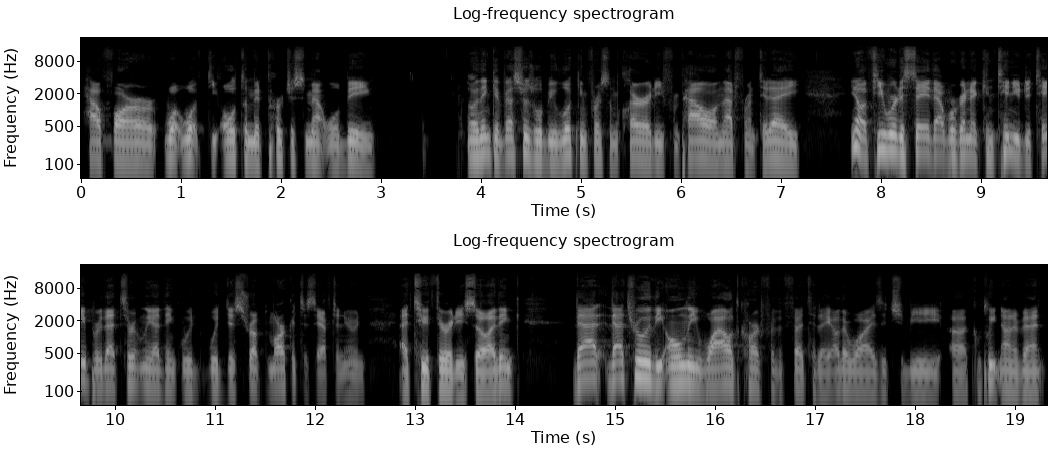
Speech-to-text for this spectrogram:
how far, what what the ultimate purchase amount will be. So I think investors will be looking for some clarity from Powell on that front today you know, if he were to say that we're going to continue to taper, that certainly I think would would disrupt markets this afternoon at two thirty. So I think that that's really the only wild card for the Fed today. Otherwise, it should be a complete non-event.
